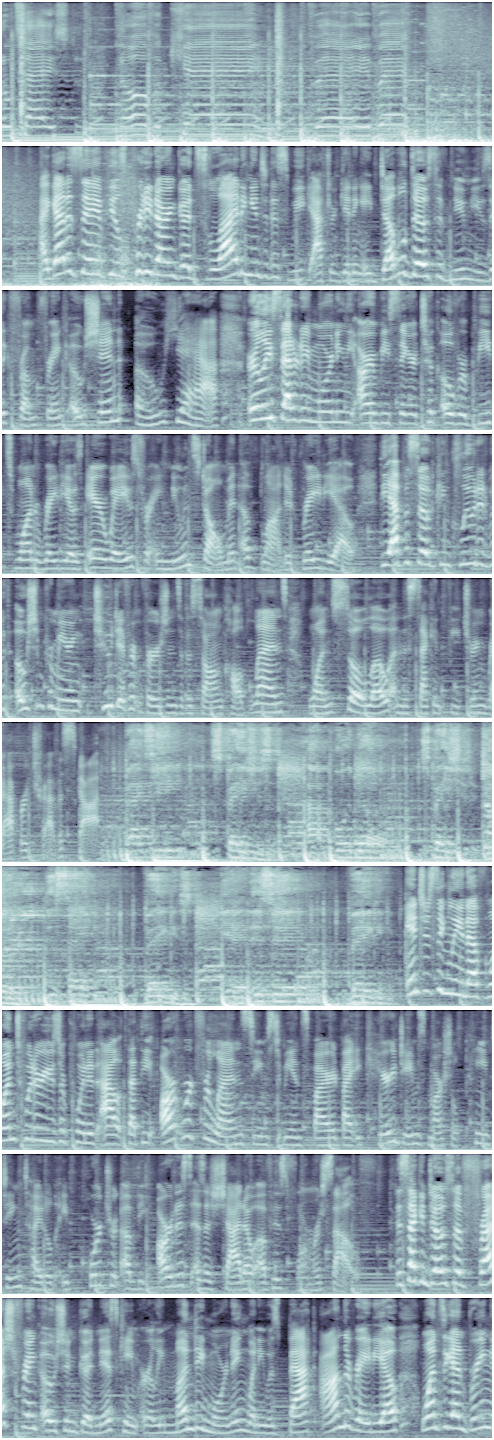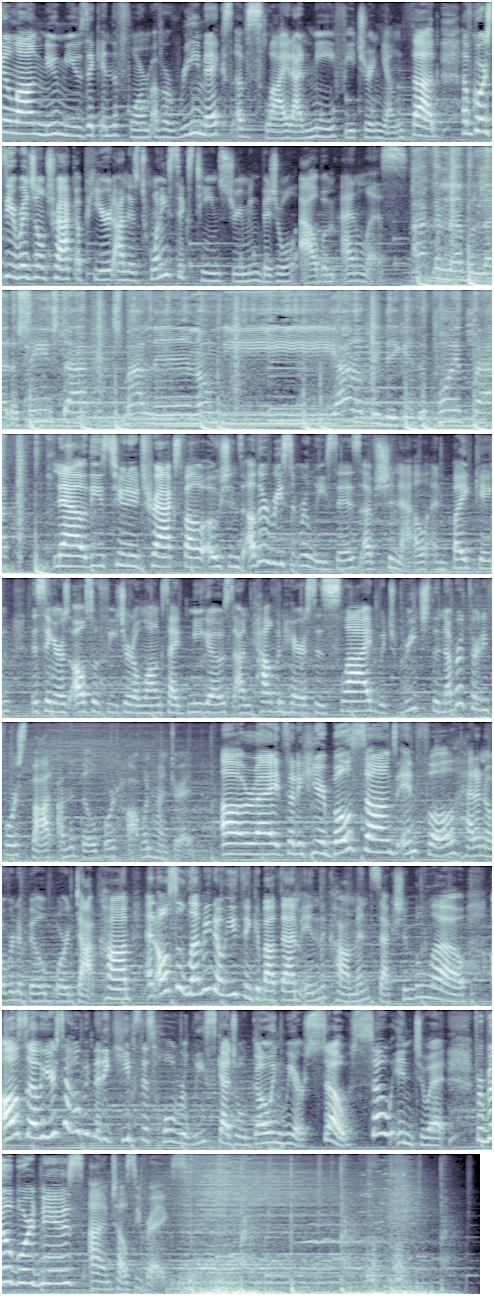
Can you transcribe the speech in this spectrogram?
little taste. Novocaine, I gotta say, it feels pretty darn good sliding into this week after getting a double dose of new music from Frank Ocean. Oh yeah. Early Saturday morning, the R&B singer took over Beats One Radio's airwaves for a new installment of Blonded Radio. The episode concluded with Ocean premiering two different versions of a song called Lens, one solo and the second featuring rapper Travis Scott. Backseat, spacious, I pulled up, spacious, yeah, this ain't Vegas, yeah, this is Vegas. Interestingly enough, one Twitter user pointed out that the artwork for Lens seems to be inspired by a Kerry James Marshall painting titled A Portrait of the Artist as a Shadow of His Former Self. The second dose of fresh Frank Ocean goodness came early Monday morning when he was back on the radio, once again bringing along new music in the form of a remix of Slide on Me featuring Young Thug. Of course, the original track appeared on his 2016 streaming visual album Endless. Now, these two new tracks follow Ocean's other recent releases of Chanel and Biking. The singer is also featured alongside Migos on Calvin Harris's Slide, which reached the number 34 spot on the Billboard Hot 100. Alright, so to hear both songs in full, head on over to billboard.com and also let me know what you think about them in the comments section below. Also, here's to hoping that he keeps this whole release schedule going. We are so, so into it. For Billboard News, I'm Chelsea Briggs.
